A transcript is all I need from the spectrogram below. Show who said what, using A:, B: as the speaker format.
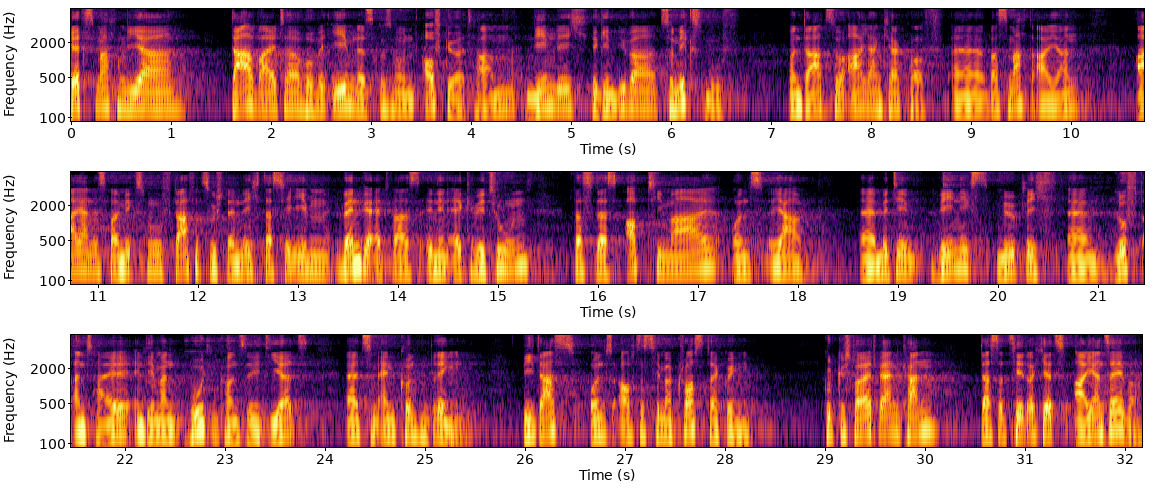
A: Jetzt machen wir da weiter, wo wir eben in der Diskussion aufgehört haben, nämlich wir gehen über zu Mixmove und dazu Arjan Kerkhoff. Äh, was macht Arjan? Arjan ist bei Mixmove dafür zuständig, dass wir eben, wenn wir etwas in den LKW tun, dass wir das optimal und ja, äh, mit dem wenigstmöglich äh, Luftanteil, indem man Routen konsolidiert, äh, zum Endkunden bringen. Wie das und auch das Thema Cross-Tracking gut gesteuert werden kann, das erzählt euch jetzt Arjan selber.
